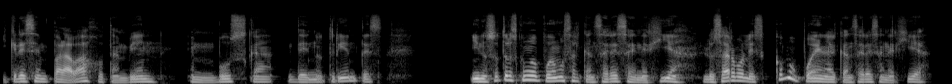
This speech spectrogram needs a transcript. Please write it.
y crecen para abajo también en busca de nutrientes. ¿Y nosotros cómo podemos alcanzar esa energía? Los árboles, ¿cómo pueden alcanzar esa energía?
